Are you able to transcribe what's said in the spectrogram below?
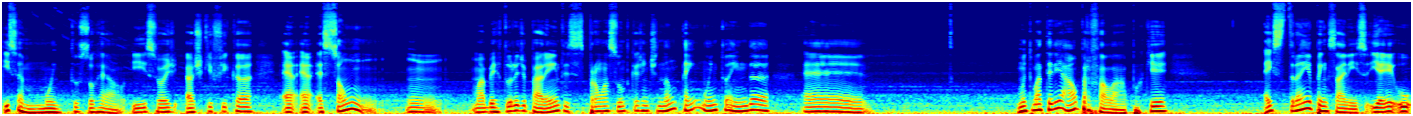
Isso é muito surreal. E isso acho que fica. É, é, é só um, um, uma abertura de parênteses para um assunto que a gente não tem muito ainda. É, muito material para falar. Porque é estranho pensar nisso. E aí, o,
